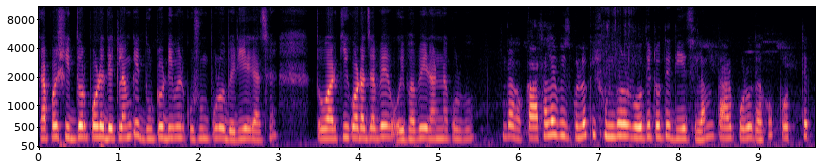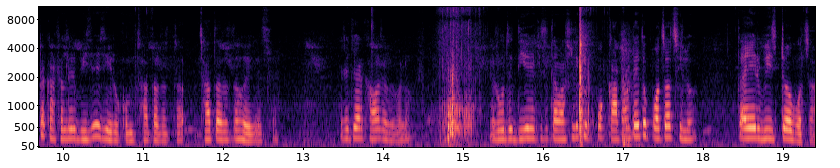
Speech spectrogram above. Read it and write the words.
তারপর সিদ্ধর পরে দেখলাম কি দুটো ডিমের কুসুম পুরো বেরিয়ে গেছে। তো আর কি করা যাবে? ওইভাবেই রান্না করব। দেখো, কাঁঠালের বীজগুলো কি সুন্দর রোদে টোদে দিয়েছিলাম, তারপরেও দেখো প্রত্যেকটা কাঁঠালের বীজে যেরকম ছাতা ছাতা ছাতা হয়ে গেছে। এটা কি আর খাওয়া যাবে বলো? রোদে দিয়ে রেখেছে তার আসলে কি কাঁঠালটাই তো পচা ছিল তাই এর বীজটাও পচা।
